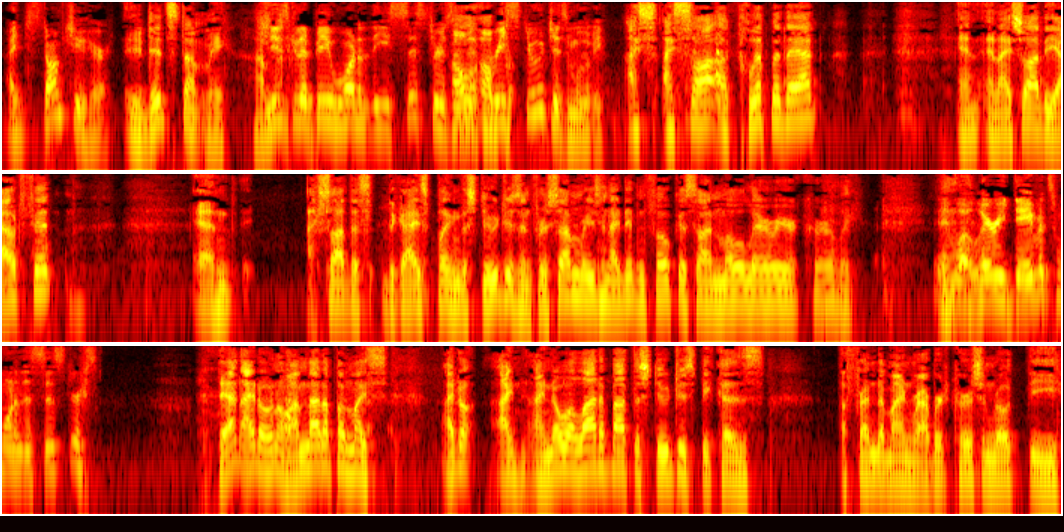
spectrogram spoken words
I stumped you here. You did stump me. I'm, she's going to be one of the sisters in Oh, the oh, Three Stooges movie. I saw a clip of that, and and I saw the outfit, and I saw the the guys playing the Stooges, and for some reason I didn't focus on Moe, Larry, or Curly. And what, Larry David's one of the sisters? That I don't know. I'm not up on my. I don't. I I know a lot about the Stooges because a friend of mine, Robert Kurson, wrote the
